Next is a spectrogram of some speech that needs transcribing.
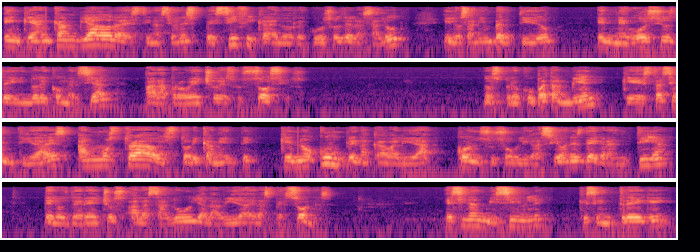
en que han cambiado la destinación específica de los recursos de la salud y los han invertido en negocios de índole comercial para provecho de sus socios. Nos preocupa también que estas entidades han mostrado históricamente que no cumplen a cabalidad con sus obligaciones de garantía de los derechos a la salud y a la vida de las personas. Es inadmisible que se entregue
